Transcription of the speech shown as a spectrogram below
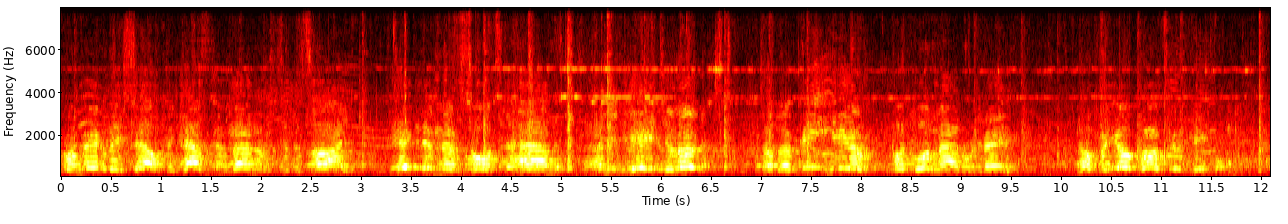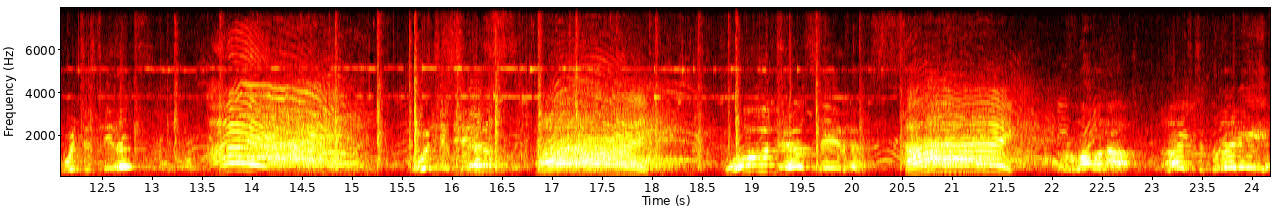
From there they shall to cast their banners to the side, take them their swords to hand, and engage in earnest, till there be here but one man remaining. Now for your part, good people, would you see this? Aye! Would you see this? Aye! Would you see this? Aye! We're well enough. Right to the ready,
